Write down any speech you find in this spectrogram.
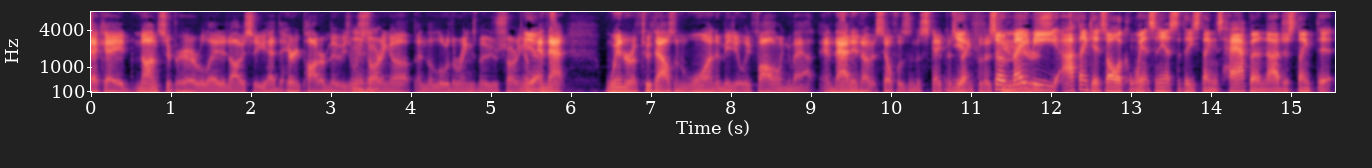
decade, non superhero related, obviously you had the Harry Potter movies were starting up, and the Lord of the Rings movies were starting up, Mm-hmm. Yeah. and that winter of 2001 immediately following that, and that in of itself was an escapist yeah. thing for those. so maybe years. I think it's all a coincidence that these things happen. I just think that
